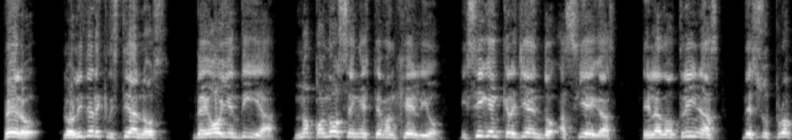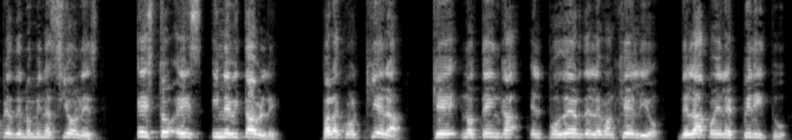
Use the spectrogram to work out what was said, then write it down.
Pero los líderes cristianos de hoy en día no conocen este Evangelio y siguen creyendo a ciegas en las doctrinas de sus propias denominaciones. Esto es inevitable para cualquiera que no tenga el poder del Evangelio, del agua y el Espíritu.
